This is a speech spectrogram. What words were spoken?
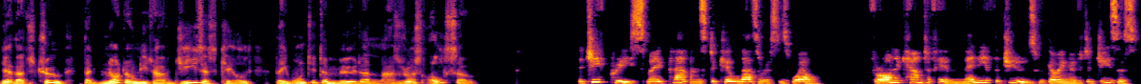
Yeah, that's true. But not only to have Jesus killed, they wanted to murder Lazarus also. The chief priests made plans to kill Lazarus as well, for on account of him, many of the Jews were going over to Jesus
